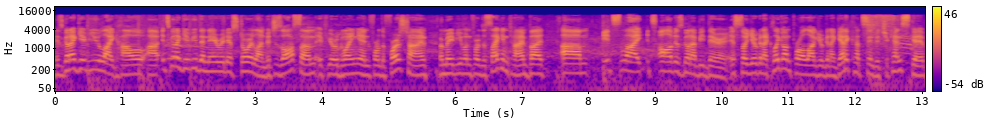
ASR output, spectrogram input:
It's gonna give you like how, uh, it's gonna give you the narrative storyline, which is awesome if you're going in for the first time or maybe even for the second time, but um, it's like, it's always gonna be there. So you're gonna click on prologue, you're gonna get a cutscene which you can skip,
